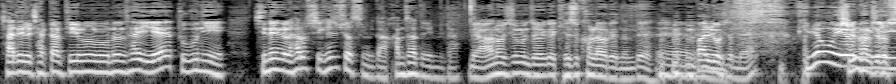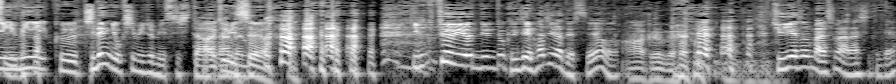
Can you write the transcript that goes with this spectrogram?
자리를 잠깐 비우는 사이에 두 분이 진행을 하루씩 해주셨습니다. 감사드립니다. 네, 안 오시면 저희가 계속 하려고 그랬는데 네. 빨리 오셨네요. 김영우 의원님이 그 진행 욕심이 좀 있으시다. 아, 좀 있어요. 김주표 의원님도 굉장히 화제가 됐어요. 아 그런가요? 주위에서는 말씀 안 하시던가요?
